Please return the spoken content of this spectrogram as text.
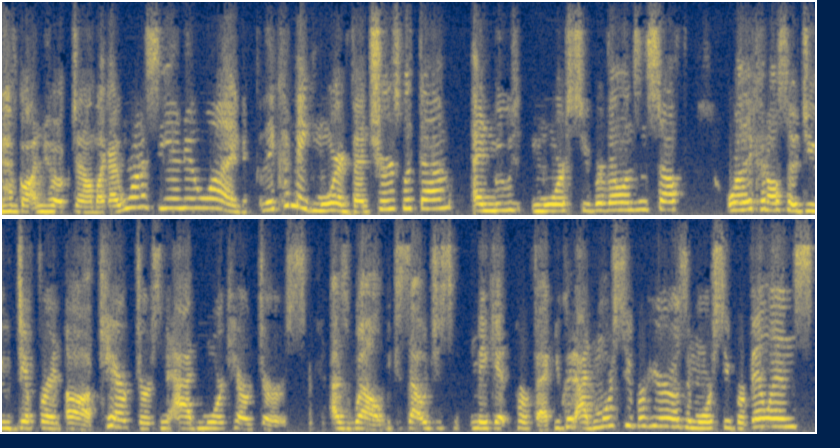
have gotten hooked, and I'm like, I want to see a new one. They could make more adventures with them and move more supervillains and stuff, or they could also do different uh, characters and add more characters as well, because that would just make it perfect. You could add more superheroes and more supervillains.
